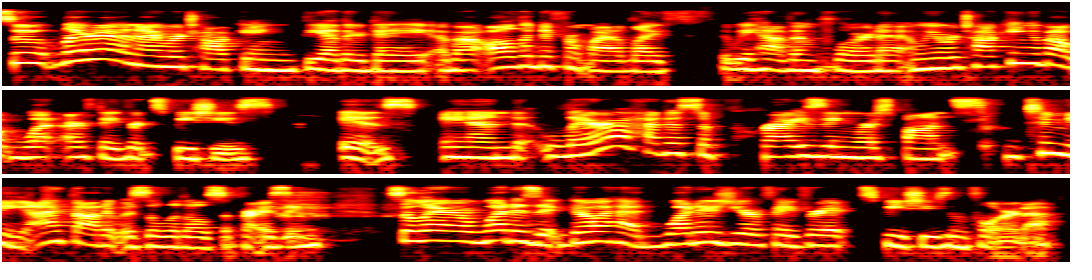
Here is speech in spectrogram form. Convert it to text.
So, Lara and I were talking the other day about all the different wildlife that we have in Florida, and we were talking about what our favorite species is. And Lara had a surprising response to me. I thought it was a little surprising. So, Lara, what is it? Go ahead. What is your favorite species in Florida?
